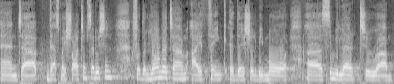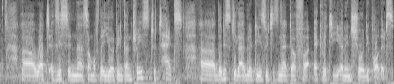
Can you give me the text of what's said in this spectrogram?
and that's my short-term solution. For the longer term, I think there should be more similar to um, uh, what exists in uh, some of the European countries to tax uh, the risky liabilities, which is net of equity and insured deposits.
